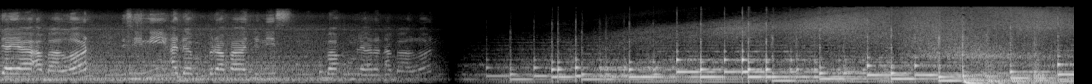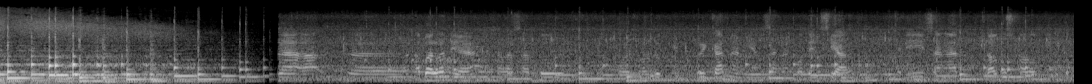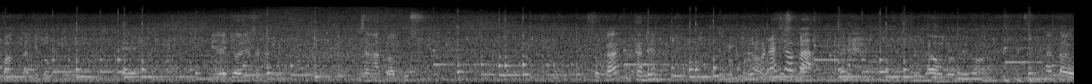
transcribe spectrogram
Jaya Abalon. Di sini ada beberapa jenis bak pemeliharaan abalon. Eh, abalon ya salah satu produk perikanan yang sangat potensial. Jadi sangat bagus kalau dikembangkan di Bengkulu. Nilai jualnya sangat sangat bagus. Suka ikannya? Belum pernah coba. nggak tahu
